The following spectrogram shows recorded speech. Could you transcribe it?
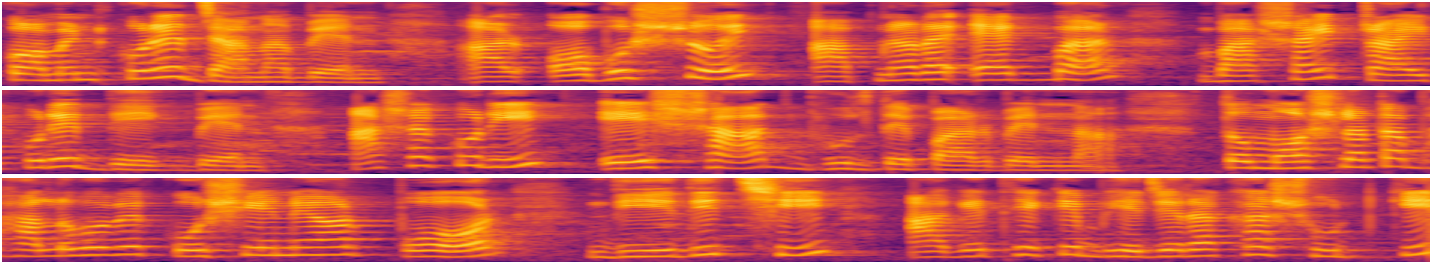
কমেন্ট করে জানাবেন। আর অবশ্যই আপনারা একবার বাসায় ট্রাই করে দেখবেন। আশা করি এর স্বাদ ভুলতে পারবেন না। তো মশলাটা ভালোভাবে কষিয়ে নেওয়ার পর দিয়ে দিচ্ছি আগে থেকে ভেজে রাখা শুটকি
